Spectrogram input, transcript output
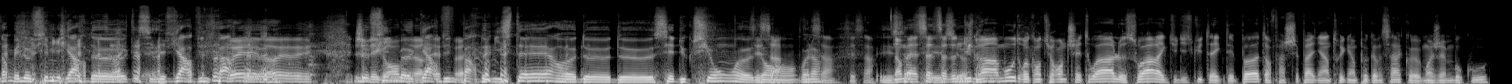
Non, mais le film garde, C'est vrai que t'es cinéphile. garde une part. Ouais, de- ouais, ouais, Le film garde une part de mystère, euh, de, de séduction. euh, C'est dans, ça, voilà. c'est ça, c'est ça. Et Non, mais ça, c'est- ça c'est donne du grain à moudre quand tu rentres chez toi le soir et que tu discutes avec tes potes. Enfin, je sais pas, il y a un truc un peu comme ça que moi j'aime beaucoup.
